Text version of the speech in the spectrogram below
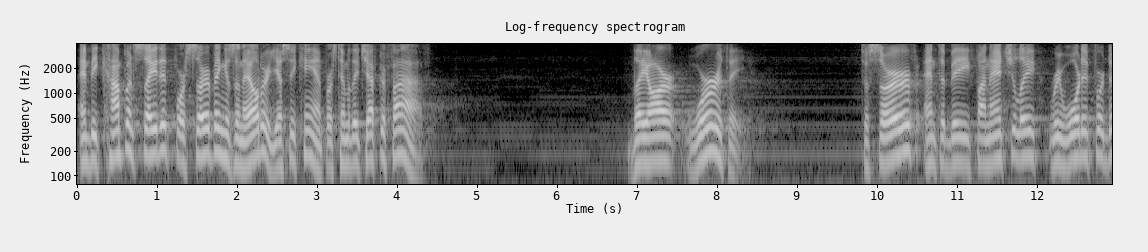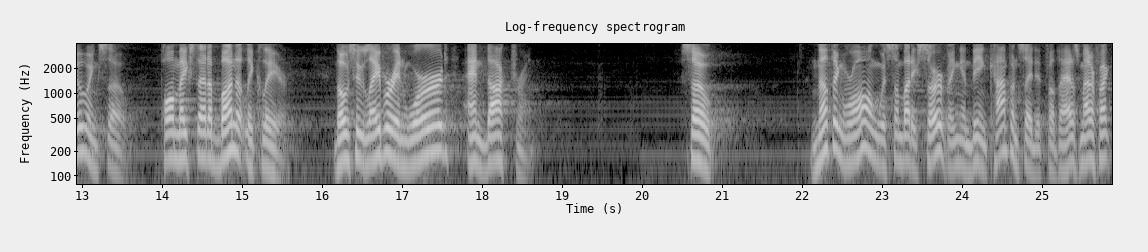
and be compensated for serving as an elder? Yes, he can. 1 Timothy chapter 5. They are worthy to serve and to be financially rewarded for doing so. Paul makes that abundantly clear. Those who labor in word and doctrine. So, nothing wrong with somebody serving and being compensated for that. As a matter of fact,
